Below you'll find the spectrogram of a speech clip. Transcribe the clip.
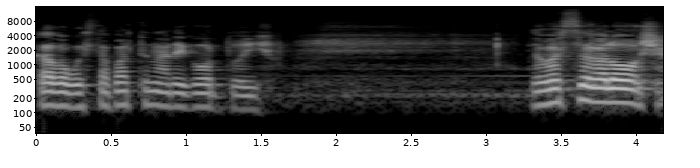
Cavo, questa parte me la ricordo io. Devo essere veloce.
